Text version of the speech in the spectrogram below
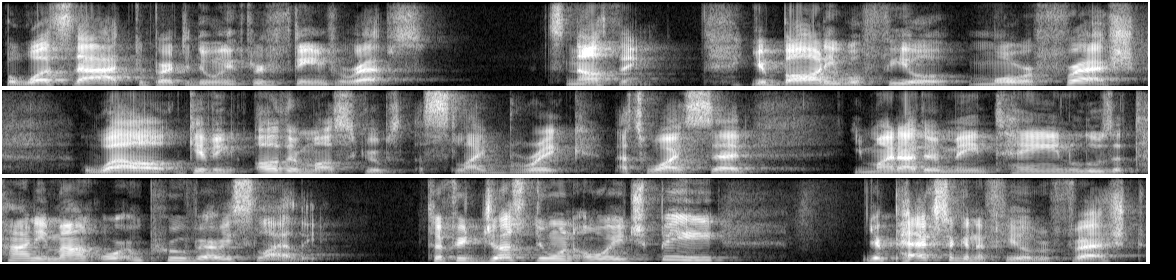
But what's that compared to doing 315 for reps? It's nothing. Your body will feel more refreshed while giving other muscle groups a slight break. That's why I said you might either maintain, lose a tiny amount, or improve very slightly. So if you're just doing OHP, your pecs are to feel refreshed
